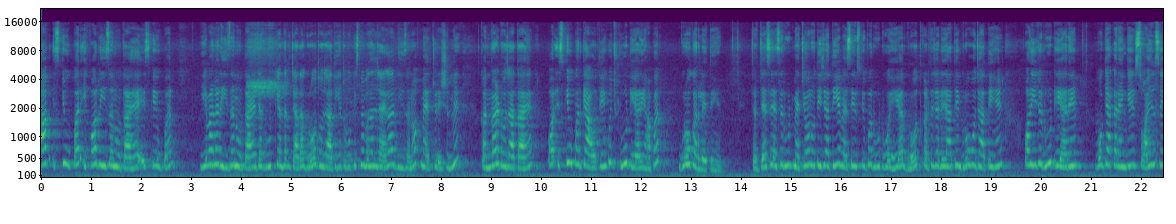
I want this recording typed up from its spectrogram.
अब इसके ऊपर एक और रीज़न होता है। इसके ऊपर ये वाला रीज़न होता है, जब रूट के अंदर ज़्यादा ग्रोथ हो जाती है तो वो किसमें बदल जाएगा? रीज़न ऑफ़ मैचुरेशन में कन्वर्ट हो जाता है और इसके ऊपर क्या होते हैं, कुछ रूट हेयर यहाँ पर ग्रो कर लेते हैं। जब जैसे जैसे रूट मैच्योर होती जाती है, वैसे ही उसके ऊपर रूट हेयर ग्रोथ करते चले जाते हैं ग्रो हो जाते हैं। और ये जो रूट हेयर हैं, वो क्या करेंगे सॉइल से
